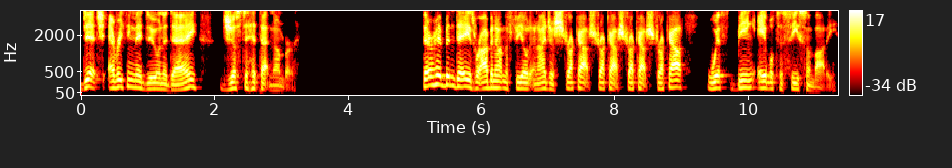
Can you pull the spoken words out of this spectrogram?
ditch everything they do in a day just to hit that number. There have been days where I've been out in the field and I just struck out, struck out, struck out, struck out with being able to see somebody.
